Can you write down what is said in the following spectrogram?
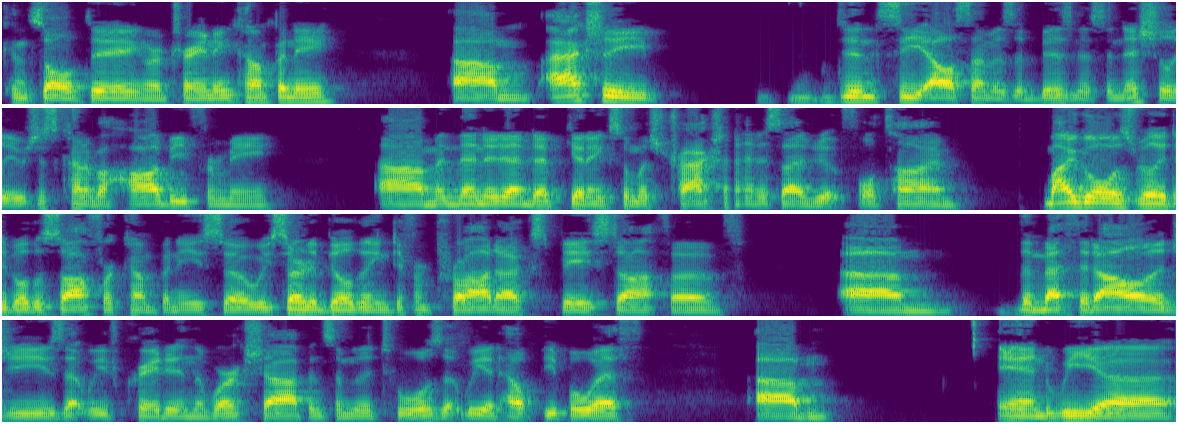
consulting or training company. Um, I actually didn't see LSM as a business initially. It was just kind of a hobby for me. Um, and then it ended up getting so much traction, I decided to do it full time. My goal was really to build a software company. So we started building different products based off of um, the methodologies that we've created in the workshop and some of the tools that we had helped people with. Um, and we uh,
